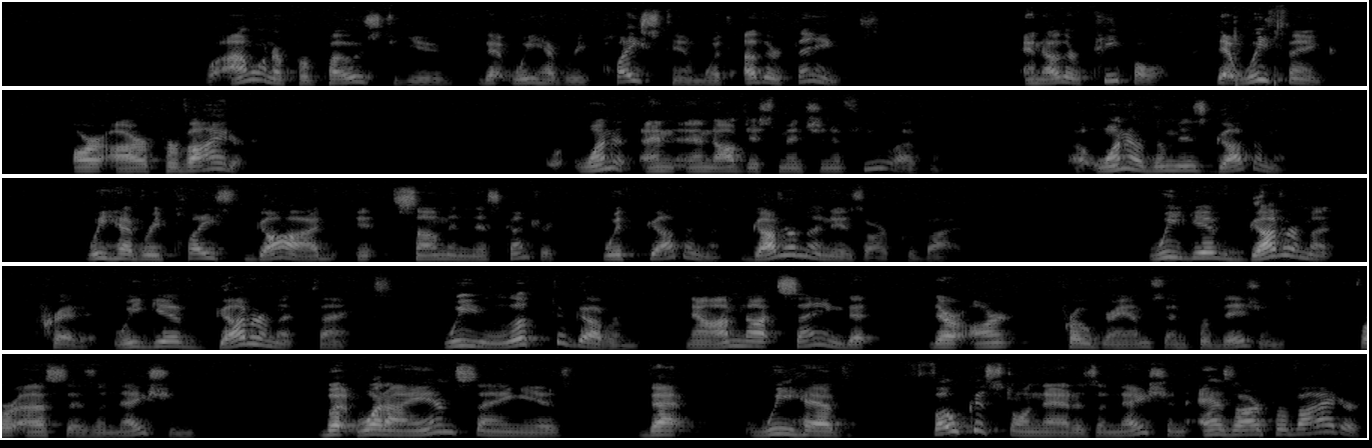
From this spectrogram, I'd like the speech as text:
Well, I want to propose to you that we have replaced him with other things and other people that we think are our provider. One, and, and I'll just mention a few of them. Uh, one of them is government. We have replaced God, some in this country, with government. Government is our provider. We give government credit. We give government thanks. We look to government. Now, I'm not saying that there aren't programs and provisions for us as a nation, but what I am saying is that we have focused on that as a nation as our provider.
